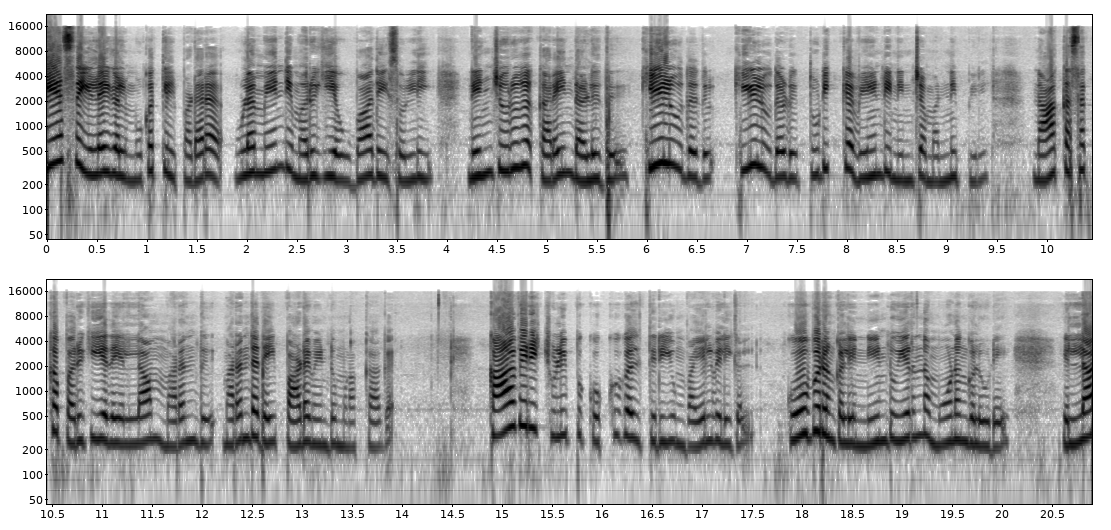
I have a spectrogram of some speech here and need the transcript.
கேச இலைகள் முகத்தில் படர உளமேந்தி மருகிய உபாதை சொல்லி நெஞ்சுருக கரைந்தழுது கீழுதது கீழுதடு துடிக்க வேண்டி நின்ற மன்னிப்பில் நாக்கசக்க பருகியதையெல்லாம் மறந்து மறந்ததை பாட வேண்டும் உனக்காக. காவிரி சுழிப்பு கொக்குகள் திரியும் வயல்வெளிகள் கோபுரங்களின் நீண்டுயர்ந்த மோனங்களூடே எல்லா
